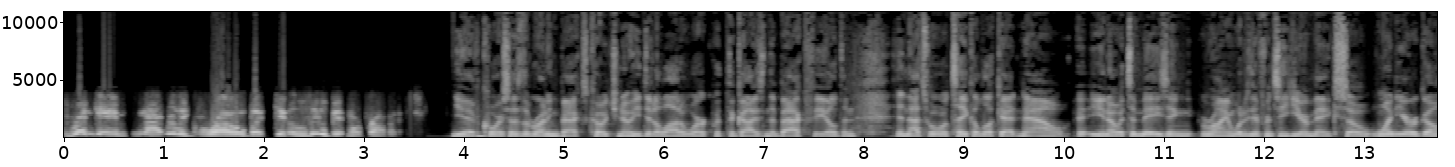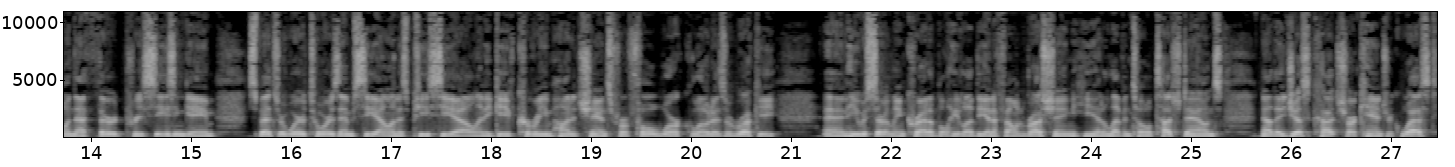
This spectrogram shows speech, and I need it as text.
the run game not really grow, but get a little bit more prominence. Yeah, of course. As the running backs coach, you know, he did a lot of work with the guys in the backfield and, and that's what we'll take a look at now. You know, it's amazing, Ryan, what a difference a year makes. So one year ago in that third preseason game, Spencer Ware tore his MCL and his PCL and he gave Kareem Hunt a chance for a full workload as a rookie and he was certainly incredible. He led the NFL in rushing. He had 11 total touchdowns. Now they just cut Charcandrick West,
